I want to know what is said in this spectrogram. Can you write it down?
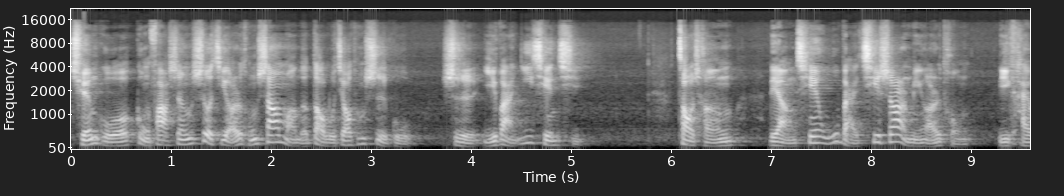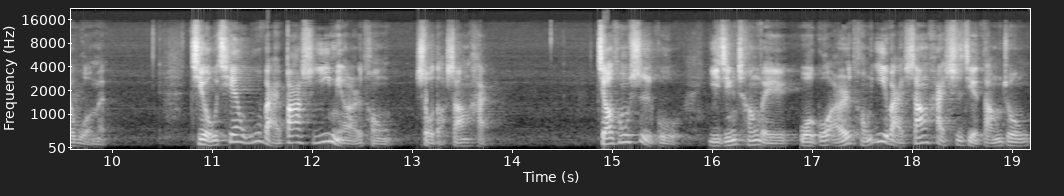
全国共发生涉及儿童伤亡的道路交通事故是一万一千起，造成两千五百七十二名儿童离开我们，九千五百八十一名儿童。受到伤害，交通事故已经成为我国儿童意外伤害事件当中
